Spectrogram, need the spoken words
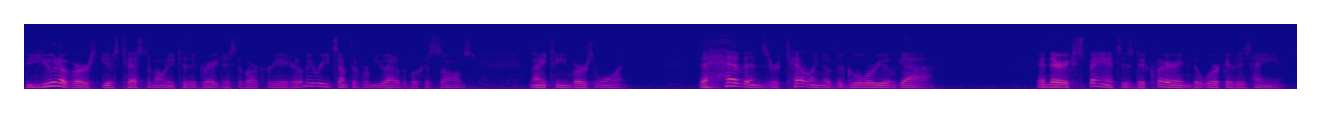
The universe gives testimony to the greatness of our Creator. Let me read something from you out of the book of Psalms 19, verse 1. The heavens are telling of the glory of God, and their expanse is declaring the work of his hands.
